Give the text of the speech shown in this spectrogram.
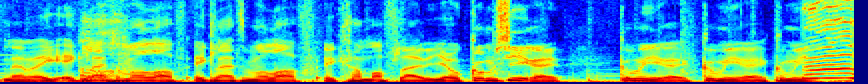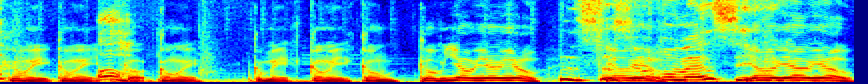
Nee, maar ik, ik leid hem wel af. Ik leid hem wel af. Ik ga hem afleiden. Yo, kom eens hierheen. Kom hierheen. Kom hierheen. Kom hier. Kom hier. Kom hier. Oh. Kom, kom hier. Kom hier. Kom hier. Kom. Kom. Yo, yo, yo. Er zijn zoveel mensen Yo, hier. yo, yo.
